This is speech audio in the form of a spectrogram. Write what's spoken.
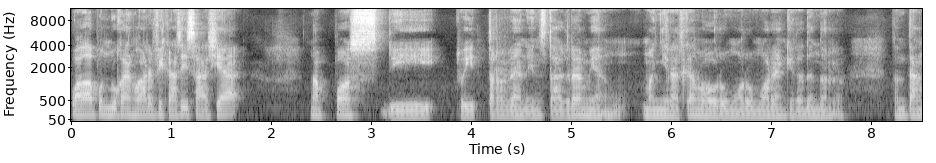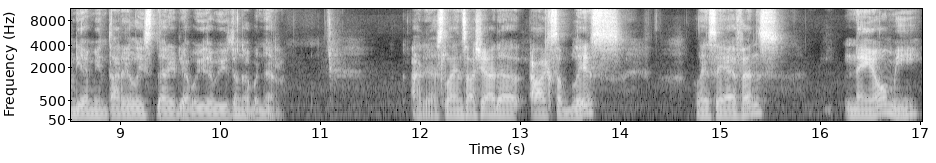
walaupun bukan klarifikasi Sasha ngepost di Twitter dan Instagram yang menyiratkan bahwa rumor-rumor yang kita dengar tentang dia minta rilis dari WWE itu nggak benar. Ada selain Sasha ada Alexa Bliss, Lacey Evans, Naomi,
